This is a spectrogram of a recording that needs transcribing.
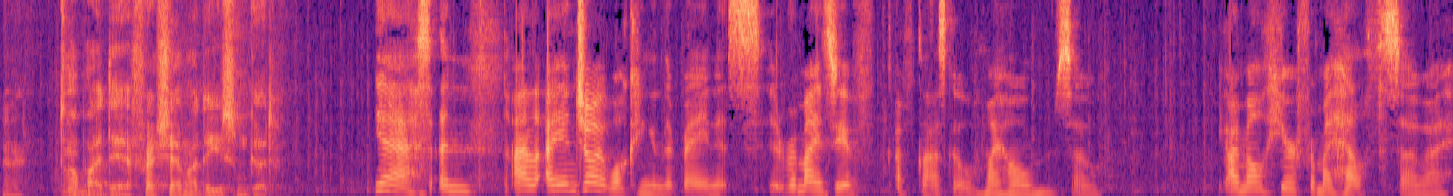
Uh, top idea. Fresh air might do you some good. Yes, and I, I enjoy walking in the rain. It's it reminds me of, of Glasgow, my home. So I'm all here for my health. So I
